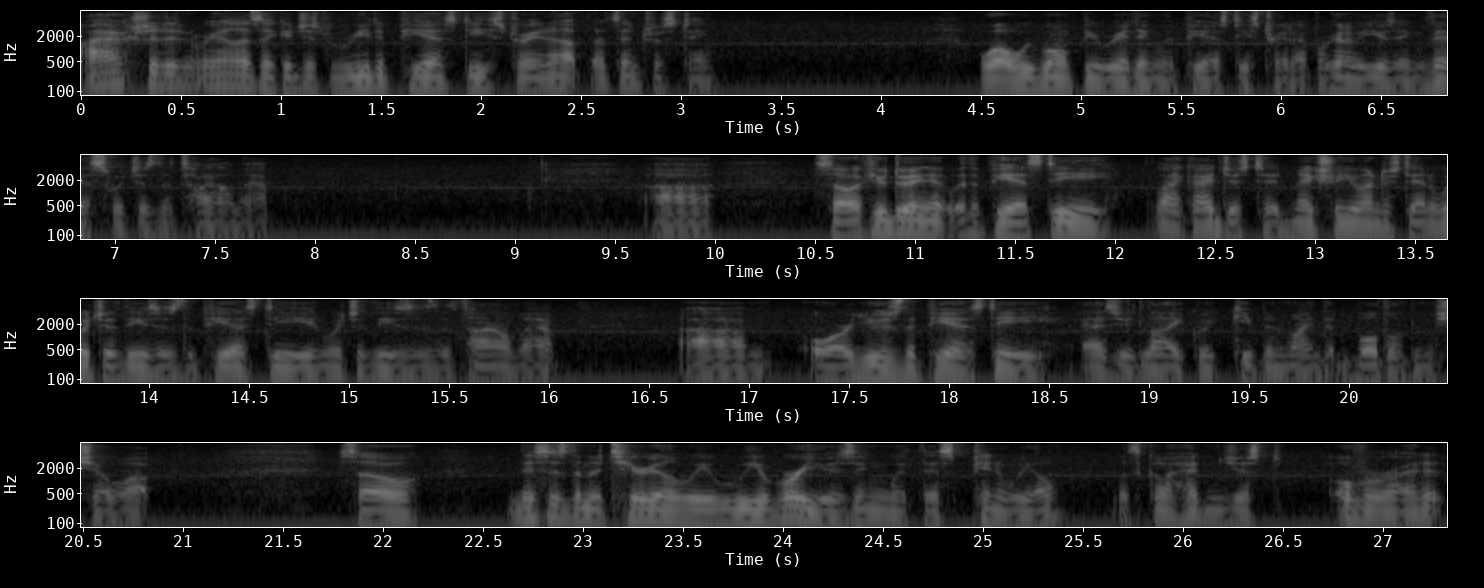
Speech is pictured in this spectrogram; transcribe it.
I actually didn't realize I could just read a PSD straight up. That's interesting. Well, we won't be reading the PSD straight up. We're going to be using this, which is the tile map. Uh, so if you're doing it with a PSD, like I just did, make sure you understand which of these is the PSD and which of these is the tile map. Um, or use the PSD as you'd like. We keep in mind that both of them show up. So this is the material we, we were using with this pinwheel. Let's go ahead and just override it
